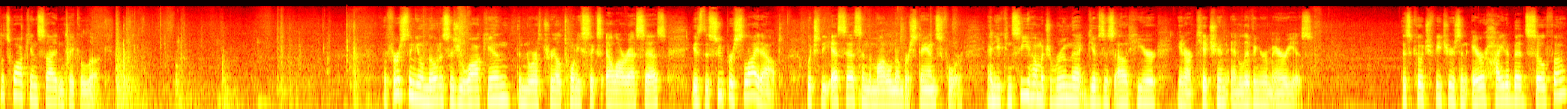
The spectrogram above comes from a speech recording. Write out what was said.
Let's walk inside and take a look. The first thing you'll notice as you walk in the North Trail 26 LRSS is the Super Slide Out, which the SS and the model number stands for. And you can see how much room that gives us out here in our kitchen and living room areas. This coach features an air hide-a-bed sofa.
